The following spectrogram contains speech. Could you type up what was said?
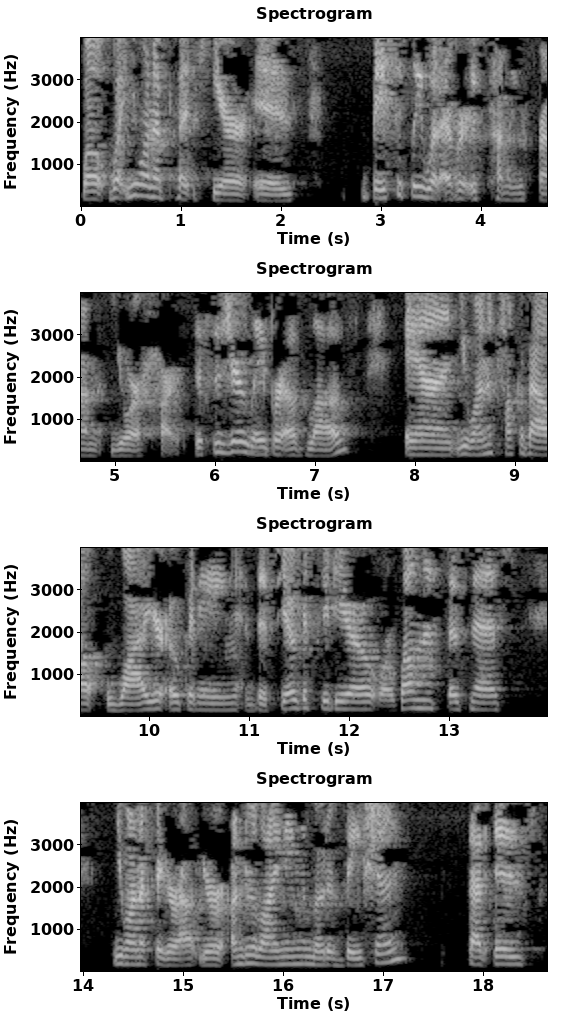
Well, what you want to put here is basically whatever is coming from your heart. This is your labor of love and you want to talk about why you're opening this yoga studio or wellness business. You want to figure out your underlining motivation that is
